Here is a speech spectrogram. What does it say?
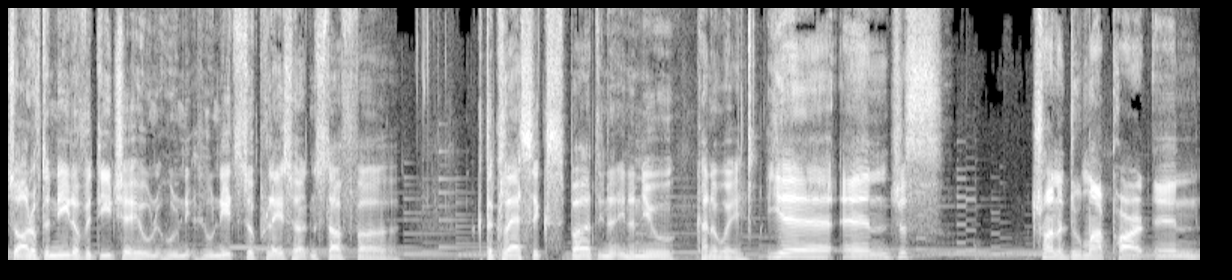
So out of the need of a DJ who who, who needs to play certain stuff, uh, the classics, but in a, in a new kind of way. Yeah, and just trying to do my part in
